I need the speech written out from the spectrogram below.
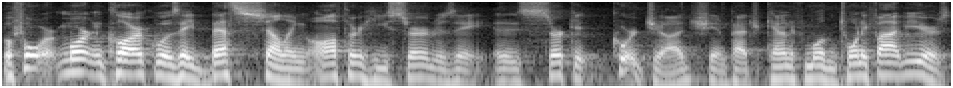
Before Martin Clark was a best-selling author, he served as a, a, circuit court judge in Patrick County for more than 25 years.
